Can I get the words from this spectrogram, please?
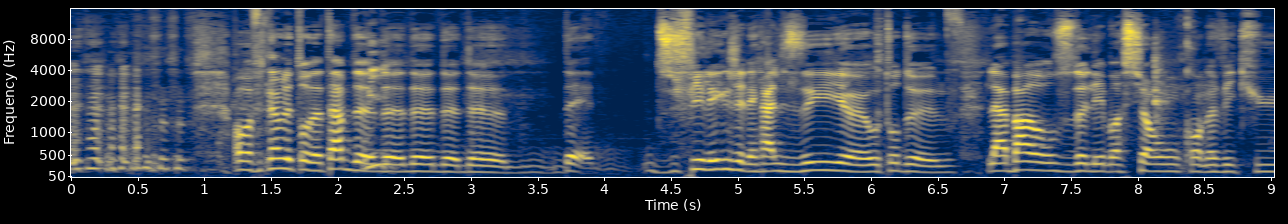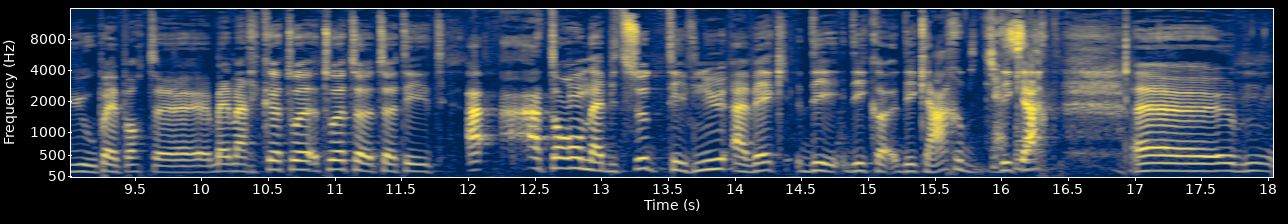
On va finir le tour de table de, Oui. de, de, de, de- de- du feeling généralisé euh, autour de la base de l'émotion qu'on a vécue ou peu importe. Euh, ben Marika, toi, toi, t'as- t'as- t'es, à, à ton habitude, t'es venue avec des, des, des cartes, des cartes. Euh,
